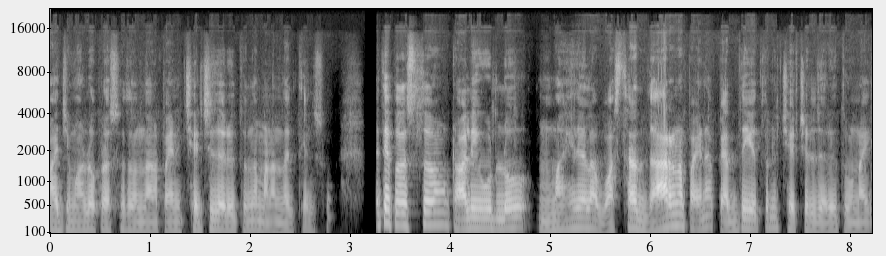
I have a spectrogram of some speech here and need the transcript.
మాధ్యమాల్లో ప్రస్తుతం దానిపైన చర్చ జరుగుతుందో మనందరికీ తెలుసు. అయితే ప్రస్తుతం టాలీవుడ్లో మహిళల వస్త్రధారణ పైన పెద్ద ఎత్తున చర్చలు జరుగుతున్నాయి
